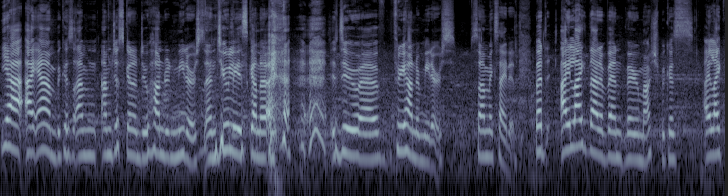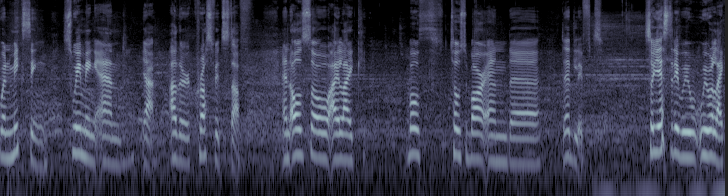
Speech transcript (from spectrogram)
Yeah, I am because I'm I'm just gonna do 100 meters and Julie is gonna do uh, 300 meters. So I'm excited. But I like that event very much because I like when mixing swimming and yeah other CrossFit stuff, and also I like both toes to bar and uh, deadlift. So yesterday we we were like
